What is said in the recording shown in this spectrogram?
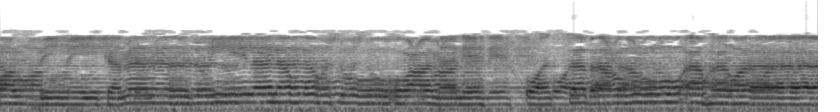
ربه كمن زين له سوء عمله واتبعوا أهواءهم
